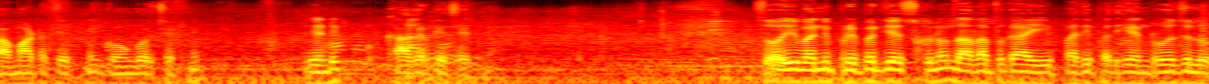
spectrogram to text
టమాటా చట్నీ గోంగూర చట్నీ ఇదేంటి? కాకరకాయ చట్నీ. సో ఇవన్నీ ప్రిపేర్ చేసుకున్నాం. దాదాపుగా ఈ పది పదిహేను రోజులు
